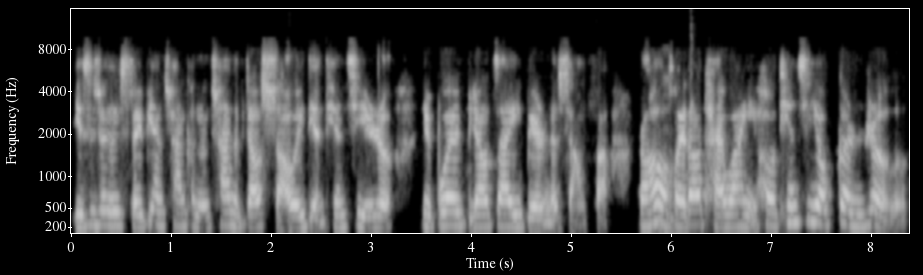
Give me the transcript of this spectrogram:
也是就是随便穿，可能穿的比较少一点，天气热也不会比较在意别人的想法。然后回到台湾以后，天气又更热了，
